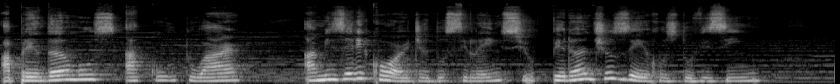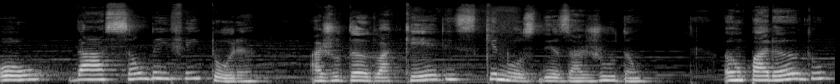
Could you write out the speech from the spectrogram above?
Aprendamos a cultuar a misericórdia do silêncio perante os erros do vizinho ou da ação benfeitora, ajudando aqueles que nos desajudam, amparando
